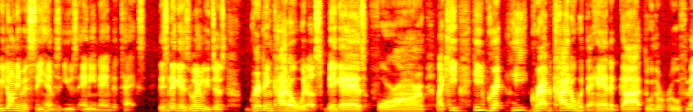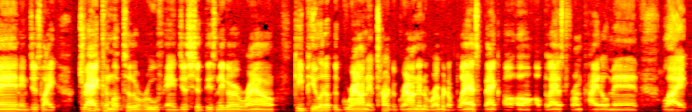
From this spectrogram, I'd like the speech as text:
we don't even see him use any named attacks this nigga is literally just gripping Kaido with a big ass forearm. Like he he he grabbed Kaido with the hand of God through the roof, man, and just like dragged him up to the roof and just shook this nigga around. He peeled up the ground and turned the ground into rubber to blast back a, a, a blast from Kaido, man. Like,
